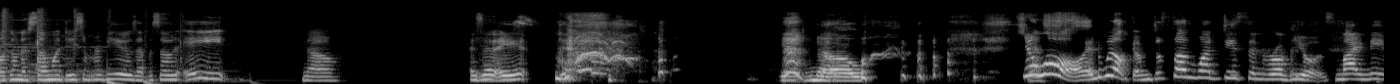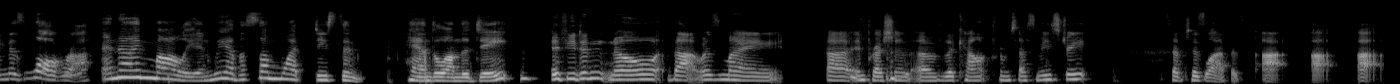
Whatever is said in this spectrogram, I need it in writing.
Welcome to Somewhat Decent Reviews, episode eight. No. Is it eight? Yes. Yeah, no. Hello Yes. and welcome to Somewhat Decent Reviews. My name is Laura. And I'm Molly, and we have a somewhat decent handle on the date. If you didn't know, that was my uh, impression of the Count from Sesame Street, except his laugh is ah, ah, ah.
